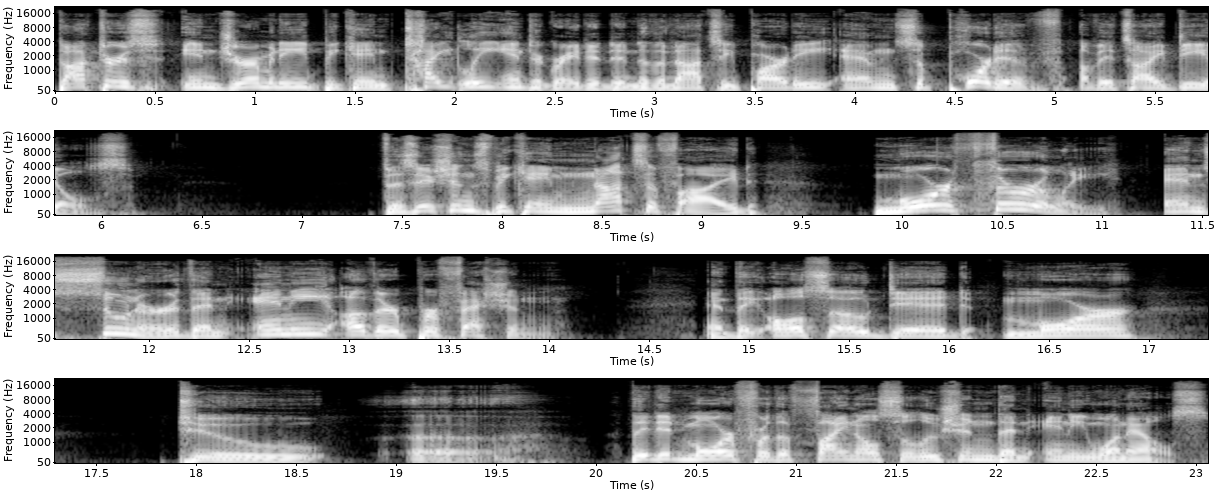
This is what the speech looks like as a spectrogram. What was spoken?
Doctors in Germany became tightly integrated into the Nazi Party and supportive of its ideals. Physicians became Nazified more thoroughly and sooner than any other profession. And they also did more to they did more for the final solution than anyone else.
